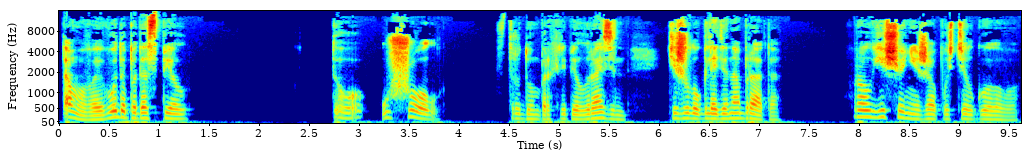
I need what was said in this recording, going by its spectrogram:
Там и воевода подоспел. — Кто ушел? — с трудом прохрипел Разин, тяжело глядя на брата. Фрол еще ниже опустил голову.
